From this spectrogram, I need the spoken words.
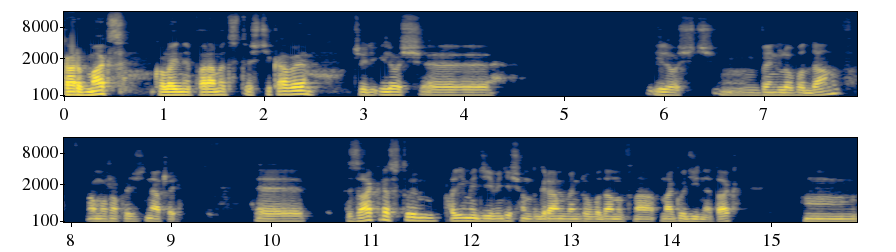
Carb Max, kolejny parametr jest ciekawy, czyli ilość, e, ilość mm, węglowodanów, a można powiedzieć inaczej. E, zakres, w którym palimy 90 gram węglowodanów na, na godzinę, tak? Mm,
